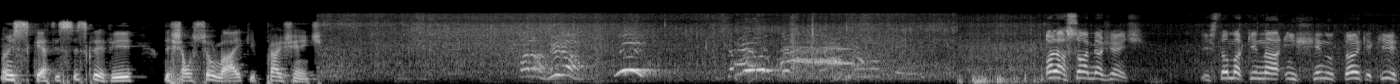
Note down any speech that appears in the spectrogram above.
Não esquece de se inscrever, deixar o seu like para gente. Olha só, minha gente. Estamos aqui na, enchendo o tanque aqui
